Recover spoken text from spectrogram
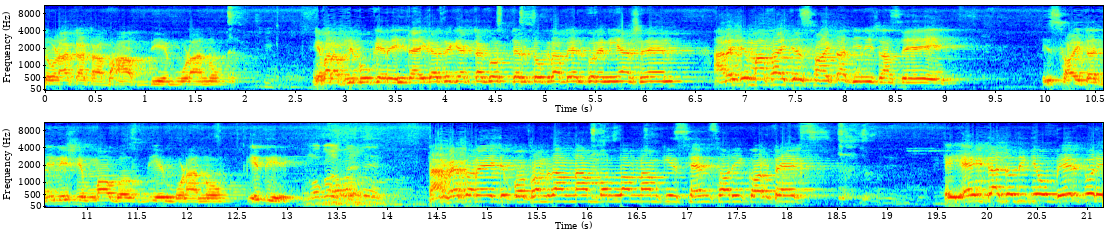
দোড়া কাটা ভাব দিয়ে মোড়ানো। এবার আপনি বুকের এই জায়গা থেকে একটা গোস্তের টোকরা বের করে নিয়ে আসেন। আর এই যে মাথায় যে ছয়টা জিনিস আছে, এই ছয়টা জিনিস মগজ দিয়ে মোড়ানো। কি দিয়ে? মগজ দেয়। তার ভেতরে এই যে প্রথম যার নাম বললাম নাম কি? সেন্সরি কর্টেক্স এই এইটা যদি কেউ বের করে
